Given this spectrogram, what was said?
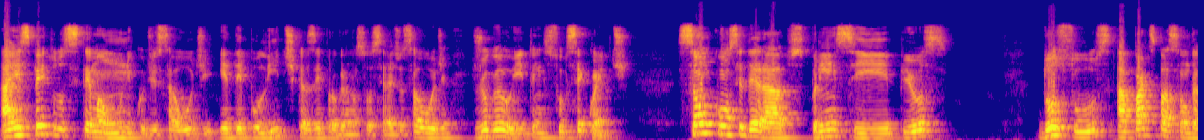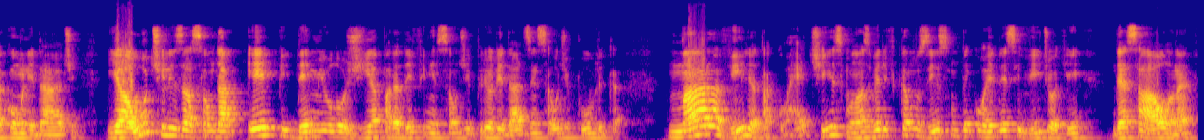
A respeito do Sistema Único de Saúde e de Políticas e Programas Sociais de Saúde, julgue o item subsequente. São considerados princípios do SUS a participação da comunidade e a utilização da epidemiologia para definição de prioridades em saúde pública, Maravilha, tá corretíssimo. Nós verificamos isso no decorrer desse vídeo aqui, dessa aula, né?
